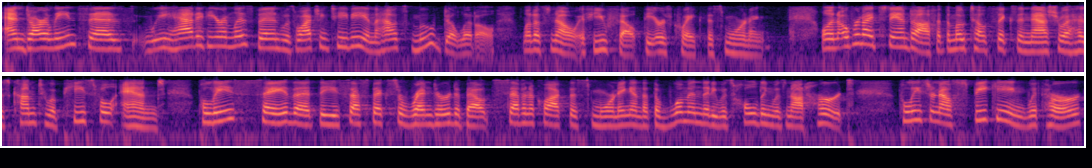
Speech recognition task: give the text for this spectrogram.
And Darlene says we had it here in Lisbon, was watching TV, and the house moved a little. Let us know if you felt the earthquake this morning. Well, an overnight standoff at the Motel 6 in Nashua has come to a peaceful end. Police say that the suspect surrendered about 7 o'clock this morning and that the woman that he was holding was not hurt. Police are now speaking with her.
